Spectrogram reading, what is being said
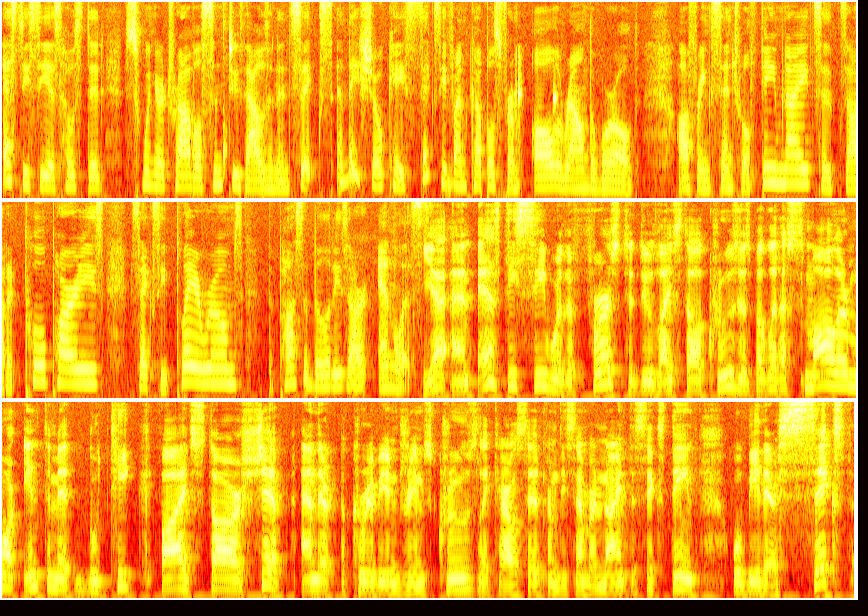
SDC has hosted swinger travel since 2006, and they showcase sexy fun couples from all around the world, offering sensual theme nights, exotic pool parties, sexy playrooms. The possibilities are endless. Yeah, and SDC were the first to do lifestyle cruises, but with a smaller, more intimate boutique five star ship. And their Caribbean Dreams cruise, like Carol said, from December 9th to 16th, will be their sixth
